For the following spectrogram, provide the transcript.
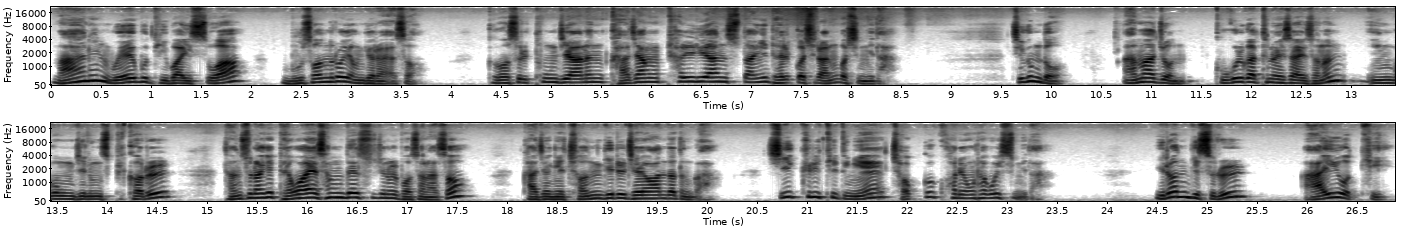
많은 외부 디바이스와 무선으로 연결하여서 그것을 통제하는 가장 편리한 수단이 될 것이라는 것입니다. 지금도 아마존, 구글 같은 회사에서는 인공지능 스피커를 단순하게 대화의 상대 수준을 벗어나서 가정의 전기를 제어한다든가 security 등에 적극 활용을 하고 있습니다. 이런 기술을 IoT,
